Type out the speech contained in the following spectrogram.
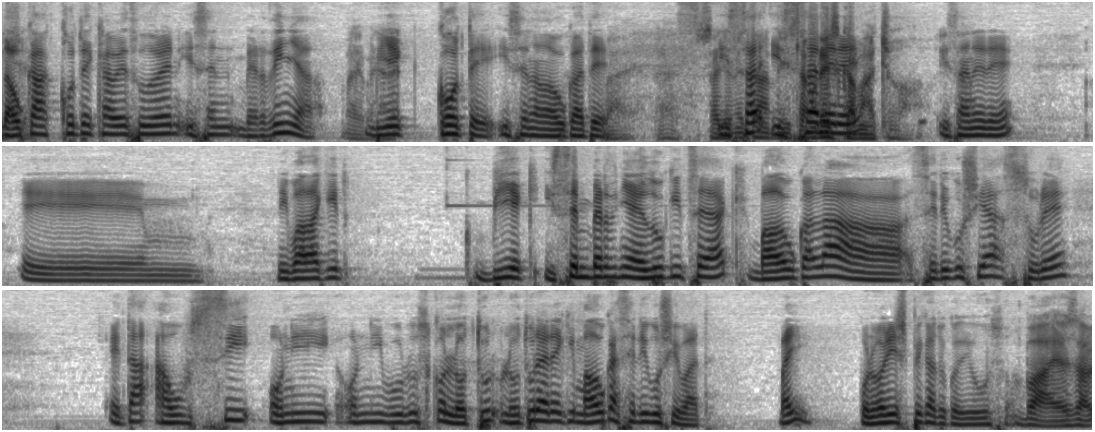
dauka kote kabezudoren izen berdina. Bai, bai. Biek kote izena daukate. Bai, honetan izan, izan ere-. Izan ere, e, nik badakit biek izen berdina edukitzeak badaukala zerikusia zure eta auzi honi honi buruzko lotur, loturarekin badauka zerikusi bat. Bai? Bueno, hori esplikatuko diguzu. Ba, ez da,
